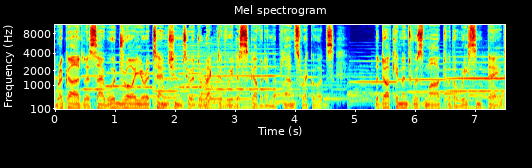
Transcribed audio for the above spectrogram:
Regardless, I would draw your attention to a directive we discovered in the plant's records. The document was marked with a recent date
